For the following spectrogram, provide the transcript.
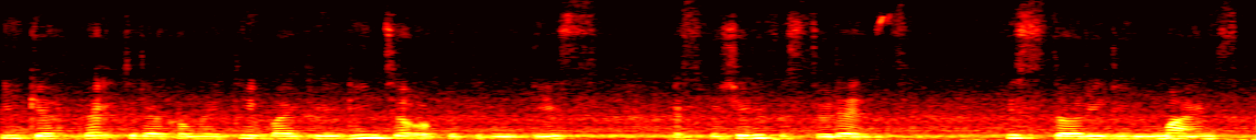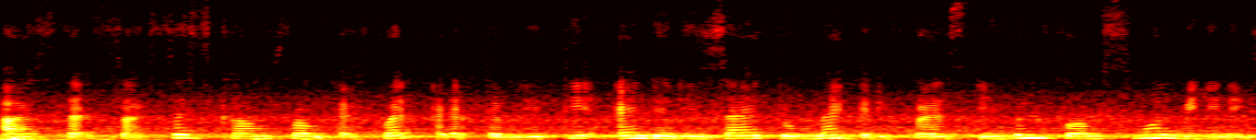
he gave back to the community by creating job opportunities, especially for students. This story reminds us that success comes from effort, adaptability, and the desire to make a difference even from small beginnings.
